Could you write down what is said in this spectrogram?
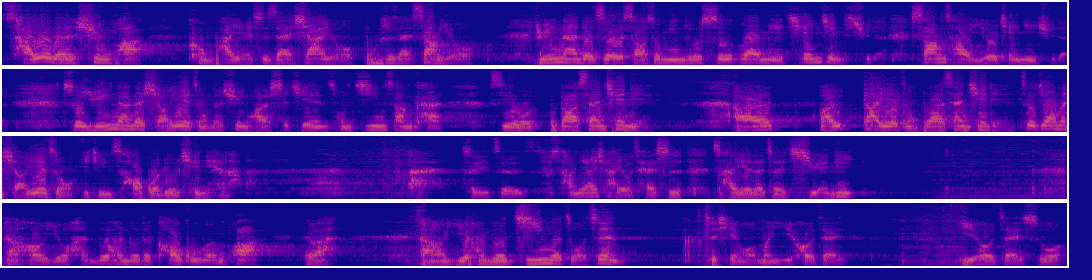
茶叶的驯化恐怕也是在下游，不是在上游。云南的这个少数民族是外面迁进去的，商朝以后迁进去的，所以云南的小叶种的驯化时间，从基因上看只有不到三千年，而。而大叶种不到三千年，浙江的小叶种已经超过六千年了，哎，所以这长江下游才是茶叶的这起源地。然后有很多很多的考古文化，对吧？然后也有很多基因的佐证，这些我们以后再以后再说。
